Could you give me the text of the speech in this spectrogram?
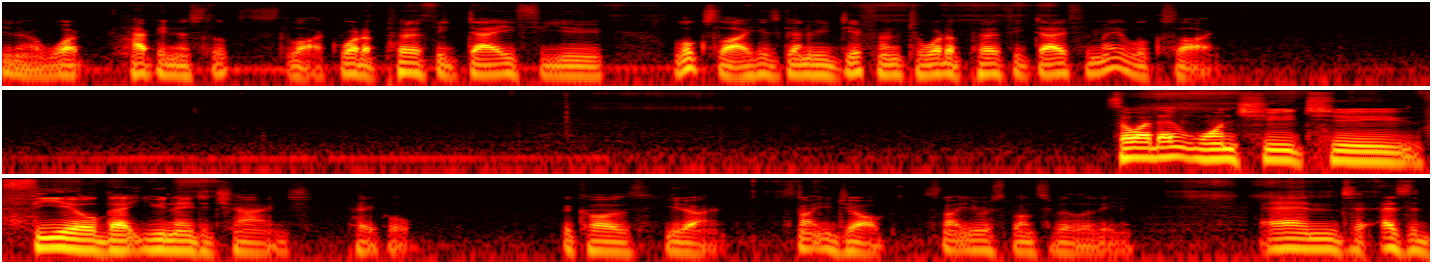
you know, what happiness looks like. What a perfect day for you looks like is going to be different to what a perfect day for me looks like. So I don't want you to feel that you need to change people because you don't. It's not your job. It's not your responsibility. And as a,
